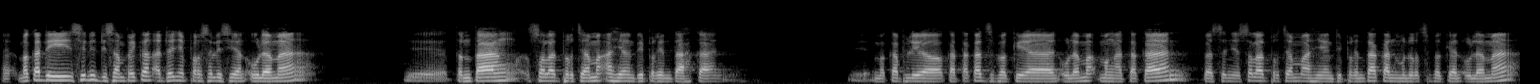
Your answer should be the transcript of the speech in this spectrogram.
Maka di sini disampaikan adanya perselisihan ulama ya, tentang sholat berjamaah yang diperintahkan. Ya, maka beliau katakan sebagian ulama mengatakan bahasanya sholat berjamaah yang diperintahkan menurut sebagian ulama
